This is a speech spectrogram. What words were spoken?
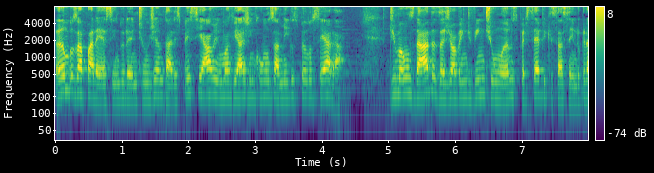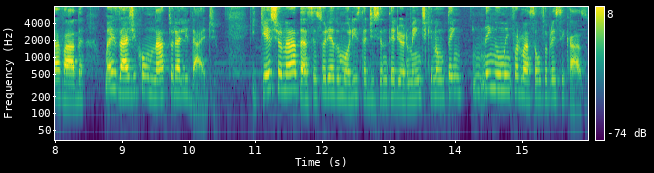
Ambos aparecem durante um jantar especial em uma viagem com os amigos pelo Ceará. De mãos dadas, a jovem de 21 anos percebe que está sendo gravada, mas age com naturalidade. E questionada, a assessoria do humorista disse anteriormente que não tem nenhuma informação sobre esse caso.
